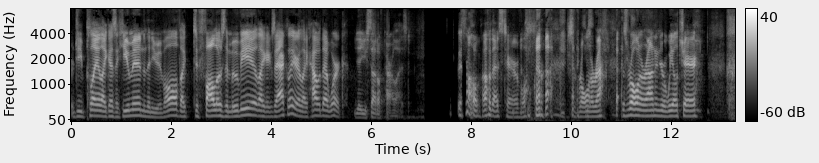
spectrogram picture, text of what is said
Or do you play like as a human and then you evolve? Like, to follows the movie like exactly, or like how would that work? Yeah, you start off paralyzed. Oh, oh, that's terrible. just rolling around, just rolling around in your wheelchair.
